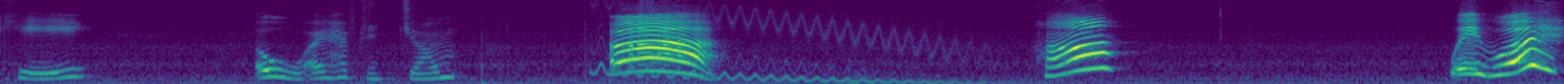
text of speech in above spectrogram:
Okay. Oh, I have to jump. Ah! Huh? Wait, what?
